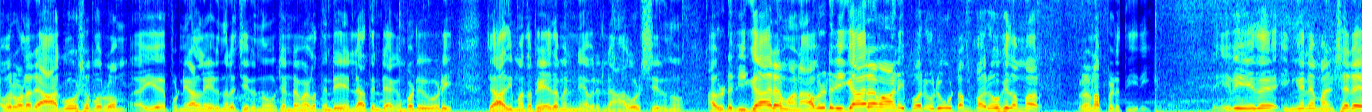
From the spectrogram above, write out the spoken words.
അവർ വളരെ ആഘോഷപൂർവം ഈ പുണ്യാളിനെ എഴുന്നള്ളിച്ചിരുന്നു. ചെണ്ടമേളത്തിന്റെ എല്ലാത്തിന്റെ അകമ്പടിയോടി ജാതി മതഭേദമന്യേ അവരെല്ലാം ആഘോഷിച്ചിരുന്നു. അവരുടെ വികാരമാണ് അവരുടെ വികാരമാണ് ഇപ്പോൾ ഒരു കൂട്ടം പരോഹിതന്മാർ വ്രണപ്പെടുത്തിയിരിക്കുന്നത്. ദയവ് ചെയ്ത് ഇങ്ങനെ മനുഷ്യരെ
